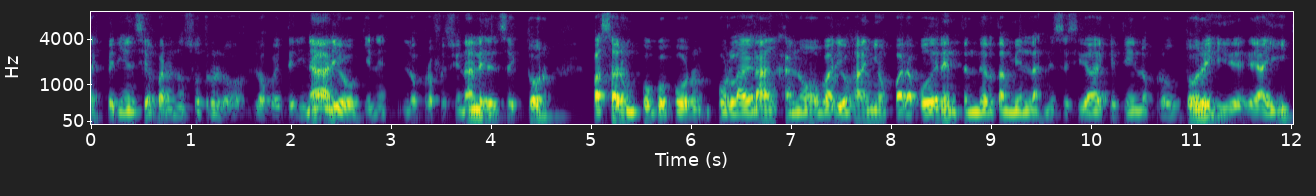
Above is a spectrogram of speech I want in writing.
experiencia para nosotros los, veterinarios, quienes, los profesionales del sector, pasar un poco por, por la granja, ¿no? Varios años para poder entender también las necesidades que tienen los productores y desde ahí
